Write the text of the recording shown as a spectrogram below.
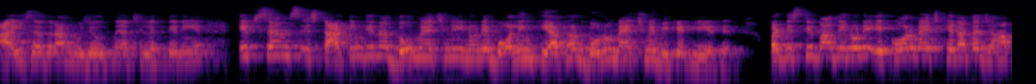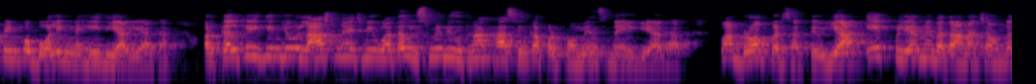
आई जदरान मुझे उतने अच्छे लगते नहीं है। इफ़ सैम्स स्टार्टिंग के ना दो मैच में इन्होंने बॉलिंग किया था और दोनों मैच में विकेट लिए थे। बट इसके बाद इन्होंने एक और मैच खेला था जहाँ पे इनको बॉलिंग नहीं दिया गया था। और कल के दिन जो लास्ट मैच भी हुआ था, इसमें भी उतना खास इनका परफॉर्मेंस नहीं गया था। तो आप ड्रॉप कर सकते हो। या एक प्लेयर में बताना चाहूँगा,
